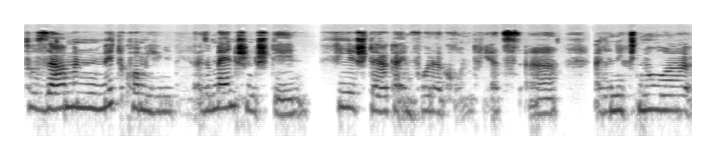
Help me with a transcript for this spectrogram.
zusammen mit Communities, also Menschen stehen viel stärker im Vordergrund jetzt. Also nicht nur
